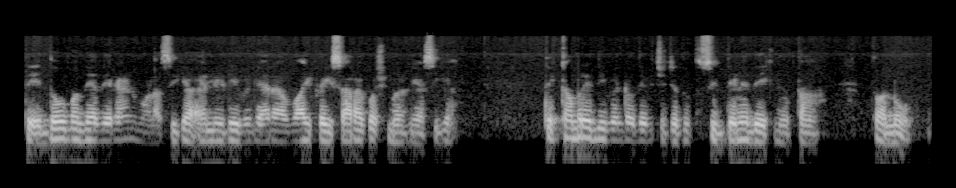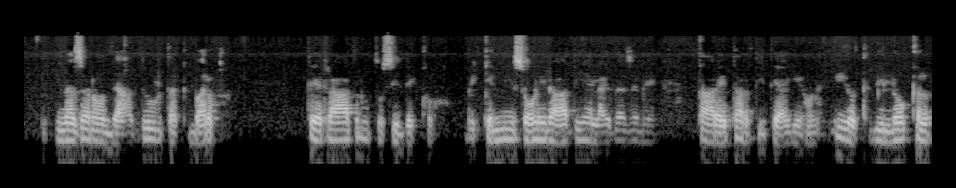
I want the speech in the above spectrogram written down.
ਤੇ ਦੋ ਬੰਦਿਆਂ ਦੇ ਰਹਿਣ ਵਾਲਾ ਸੀਗਾ ਐਲਈਡੀ ਵਗੈਰਾ ਵਾਈਫਾਈ ਸਾਰਾ ਕੁਝ ਮਿਲ ਗਿਆ ਸੀਗਾ। ਤੇ ਕਮਰੇ ਦੀ ਵਿੰਡੋ ਦੇ ਵਿੱਚ ਜਦੋਂ ਤੁਸੀਂ ਦਿਨੇ ਦੇਖਦੇ ਹੋ ਤਾਂ ਤੁਹਾਨੂੰ ਨਜ਼ਰ ਆਉਂਦਾ, ਦੂਰ ਤੱਕ ਬਰਫ਼। ਤੇ ਰਾਤ ਨੂੰ ਤੁਸੀਂ ਦੇਖੋ ਵੀ ਕਿੰਨੀ ਸੋਹਣੀ ਰਾਤ ਦੀਆਂ ਲੱਗਦਾ ਜਿਵੇਂ ਤਾਰੇ ਧਰਤੀ ਤੇ ਆ ਗਏ ਹੁਣ। ਇਹ ਉੱਥੇ ਦੀ ਲੋਕਲ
